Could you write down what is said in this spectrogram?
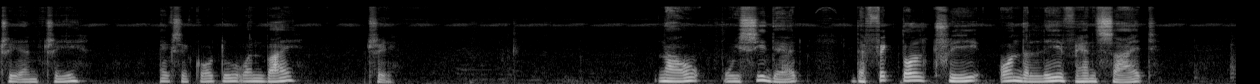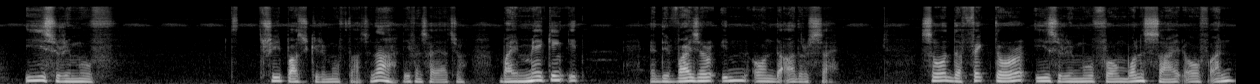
3 and 3 x equal to 1 by 3 now we see that the factorial 3 on the left hand side is removed. 3 positive remove that left hand side by making it a divisor in on the other side so, the factor is removed from one side of an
